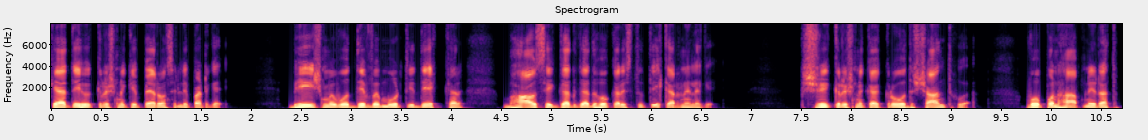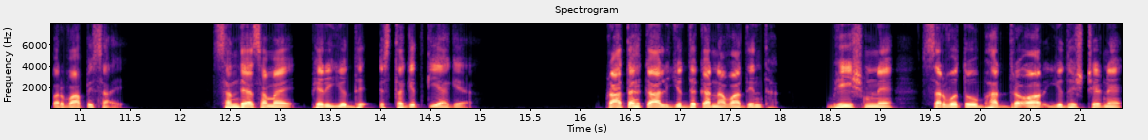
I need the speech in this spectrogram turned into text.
कहते हुए कृष्ण के पैरों से लिपट गए। भीष्म वो दिव्य मूर्ति देखकर भाव से गदगद होकर स्तुति करने लगे। श्री कृष्ण का क्रोध शांत हुआ। वो पुनः अपने रथ पर वापस आए। संध्या समय फिर युद्ध स्थगित किया गया। प्रातःकाल युद्ध का नवा दिन था। भीष्म ने सर्वतोभद्र और युधिष्ठिर ने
